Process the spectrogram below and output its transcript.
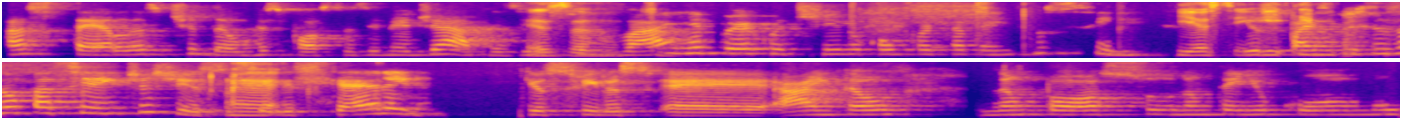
as telas te dão respostas imediatas. E Exato. isso vai repercutir no comportamento, sim. E assim, E os pais e- precisam estar cientes disso. É. Se eles querem que os filhos. é, ah, então não posso, não tenho como,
